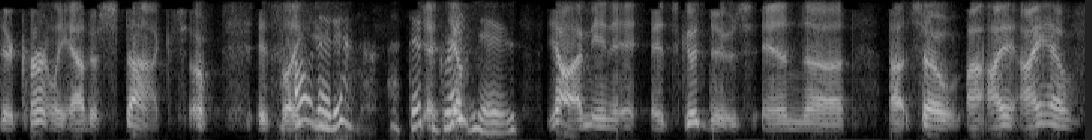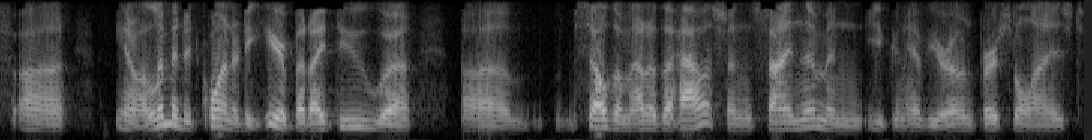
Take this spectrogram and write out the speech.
they're currently out of stock. So it's like oh, that is that's yeah, great yeah, news. Yeah, I mean it, it's good news, and uh, uh, so I I have uh, you know a limited quantity here, but I do. Uh, um, sell them out of the house and sign them, and you can have your own personalized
